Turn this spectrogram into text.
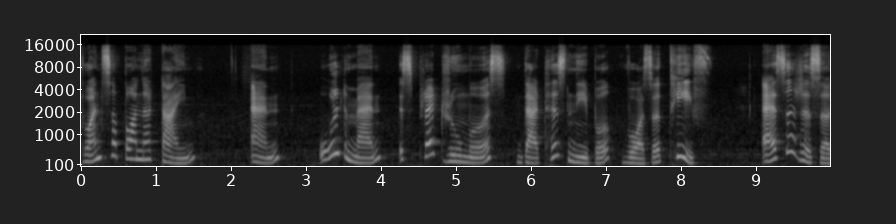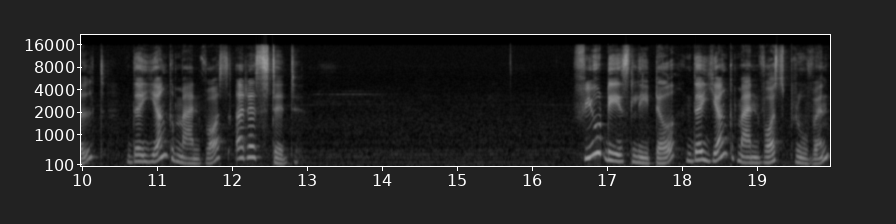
Once upon a time, an old man spread rumors that his neighbor was a thief. As a result, the young man was arrested. Few days later, the young man was proven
